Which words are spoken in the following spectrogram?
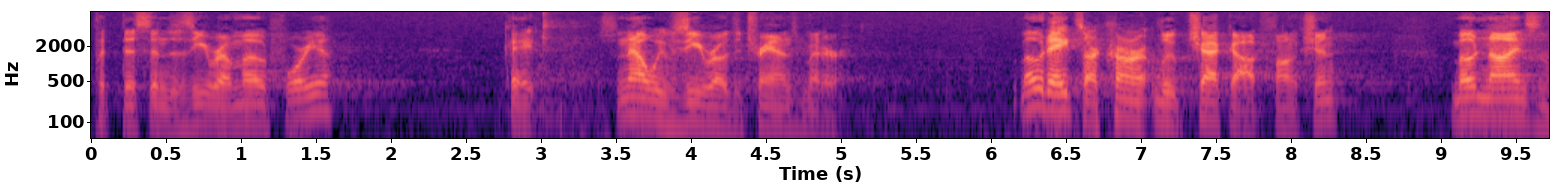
put this into zero mode for you. Okay, so now we've zeroed the transmitter. Mode 8 is our current loop checkout function. Mode 9 is the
